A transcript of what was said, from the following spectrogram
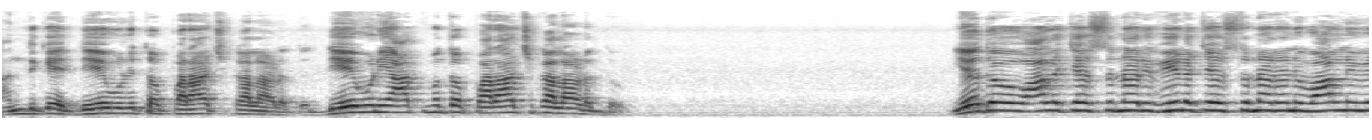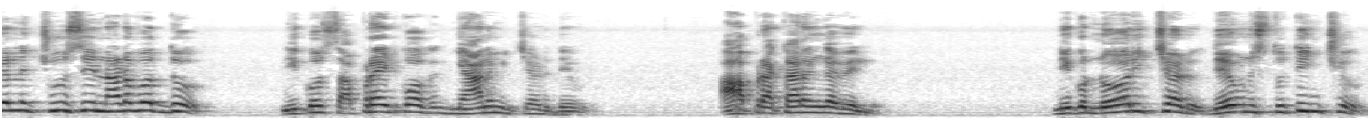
అందుకే దేవునితో పరాచకాలు ఆడద్దు దేవుని ఆత్మతో పరాచకాలు ఆడద్దు ఏదో వాళ్ళు చేస్తున్నారు వీళ్ళు చేస్తున్నారని వాళ్ళని వీళ్ళని చూసి నడవద్దు. నీకు సపరేట్గా ఒక జ్ఞానం ఇచ్చాడు దేవుడు. ఆ ప్రకారంగా వెళ్ళు. నీకు నోరిచ్చాడు దేవుని స్తుతించు.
